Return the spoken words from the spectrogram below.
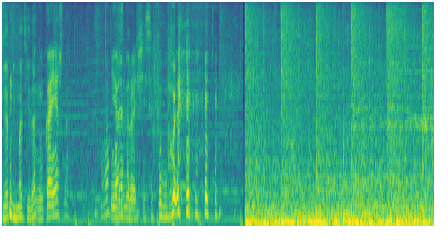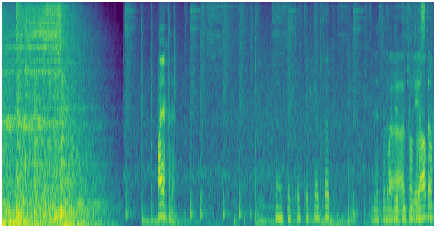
Глеб Нигмати, да? Ну, конечно, Ну, не разбирающийся в футболе. Поехали. Так, так, так, так, так, так. Лестер владеет мячом сразу.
